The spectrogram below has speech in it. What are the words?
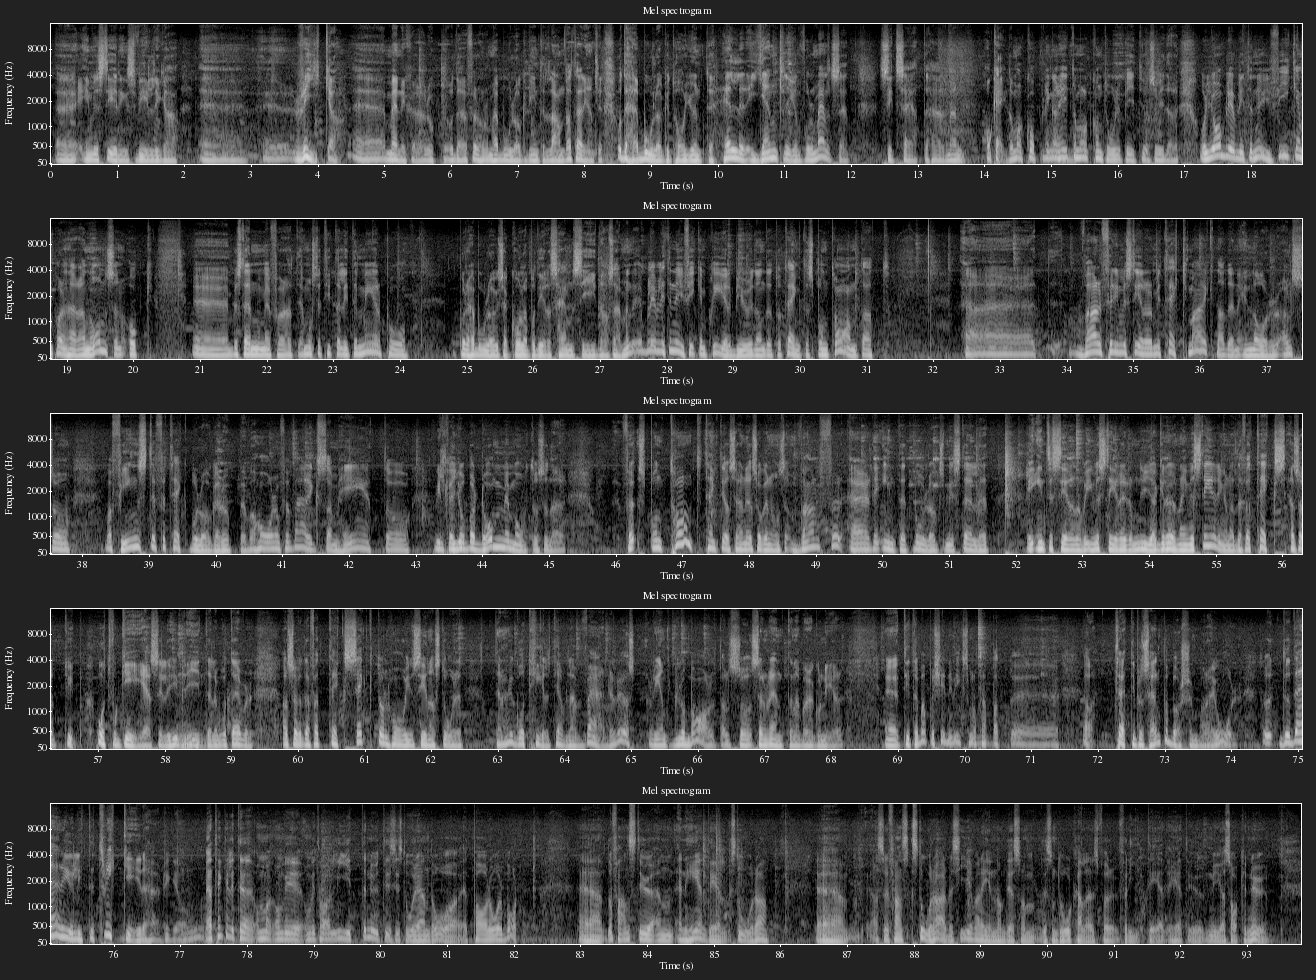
eh, investeringsvilliga eh, eh, rika eh, människor här uppe och därför har de här bolagen inte landat här egentligen. Och det här bolaget har ju inte heller egentligen formellt sett sitt säte här men okej, okay, de har kopplingar hit, de har ett kontor i Piteå och så vidare. Och jag blev lite nyfiken på den här annonsen och eh, bestämde mig för att jag måste titta lite mer på på det här bolaget så jag kollade på deras hemsida och så här. Men jag blev lite nyfiken på erbjudandet och tänkte spontant att eh, varför investerar de i techmarknaden i norr? Alltså vad finns det för techbolag här uppe? Vad har de för verksamhet? Och vilka jobbar de emot och sådär? För spontant tänkte jag så här när jag såg annonsen. Varför är det inte ett bolag som istället är intresserad av att investera i de nya gröna investeringarna? Därför att tex, alltså typ H2GS eller hybrid mm. eller whatever. Alltså därför att techsektorn har ju senaste året den har ju gått helt jävla värdelöst rent globalt, alltså sen räntorna började gå ner. Eh, titta bara på Kinnevik som har tappat eh, ja, 30 procent på börsen bara i år. Så det där är ju lite tricky i det här tycker jag. Men jag tänker lite, om, om, vi, om vi tar lite nutidshistoria ändå, ett par år bort. Eh, då fanns det ju en, en hel del stora eh, alltså det fanns stora arbetsgivare inom det som, det som då kallades för, för IT. Det heter ju nya saker nu.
